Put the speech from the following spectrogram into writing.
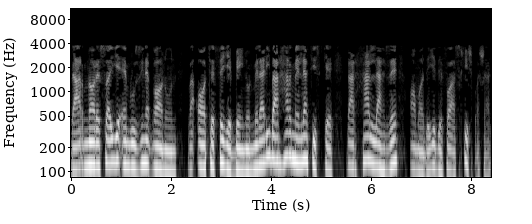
در نارسایی امروزین قانون و عاطفه بین المللی بر هر ملتی است که در هر لحظه آماده دفاع از خیش باشد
